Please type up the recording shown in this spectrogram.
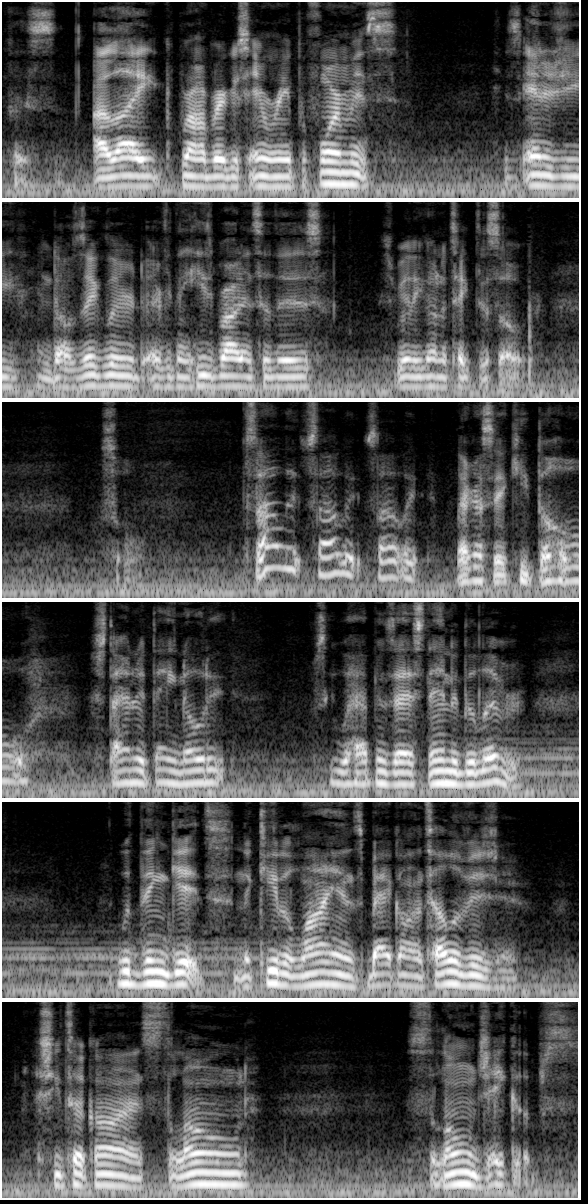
because I like Bron Breakker's in-ring performance, his energy, and Dolph Ziggler, everything he's brought into this is really gonna take this over. So, solid, solid, solid. Like I said, keep the whole standard thing noted. See what happens at Stand and Deliver. Would then get Nikita Lyons back on television. She took on Sloane, Sloane Jacobs.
